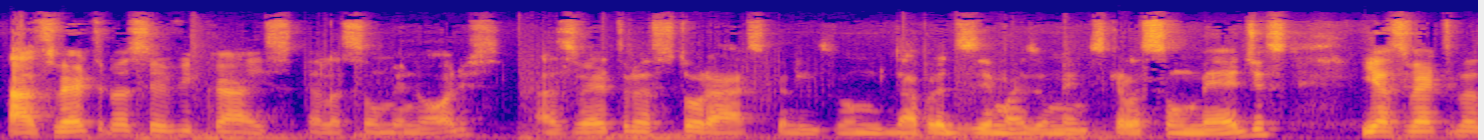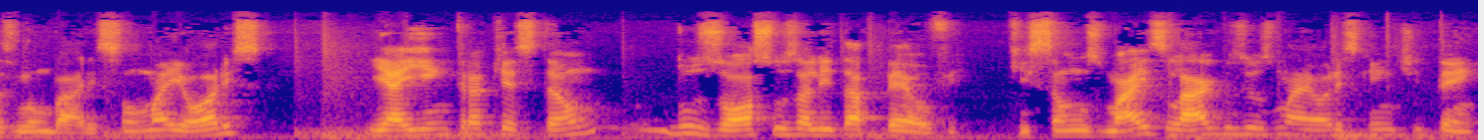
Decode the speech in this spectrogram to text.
as vértebras cervicais, elas são menores, as vértebras torácicas, vamos dar para dizer mais ou menos que elas são médias, e as vértebras lombares são maiores, e aí entra a questão dos ossos ali da pelve, que são os mais largos e os maiores que a gente tem.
